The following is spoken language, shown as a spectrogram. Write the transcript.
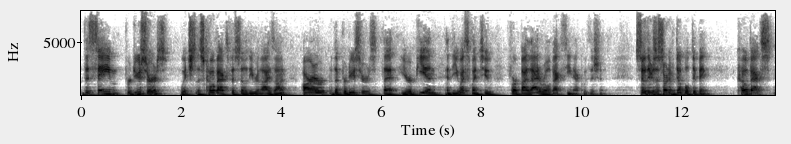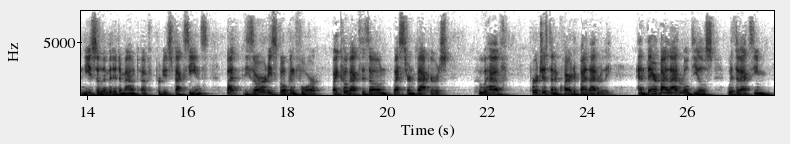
the same producers, which this COVAX facility relies on, are the producers that European and the US went to for bilateral vaccine acquisition. So there's a sort of double dipping. COVAX needs a limited amount of produced vaccines, but these are already spoken for by COVAX's own Western backers who have purchased and acquired it bilaterally. And their bilateral deals with the vaccine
